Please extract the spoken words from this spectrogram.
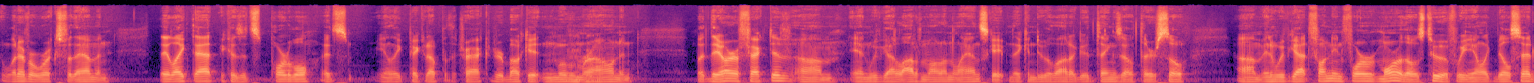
whatever works for them. And they like that because it's portable. It's you know they pick it up with a tractor bucket and move mm-hmm. them around and but they are effective um, and we've got a lot of them out on the landscape and they can do a lot of good things out there. So um, and we've got funding for more of those too. If we you know like bill said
